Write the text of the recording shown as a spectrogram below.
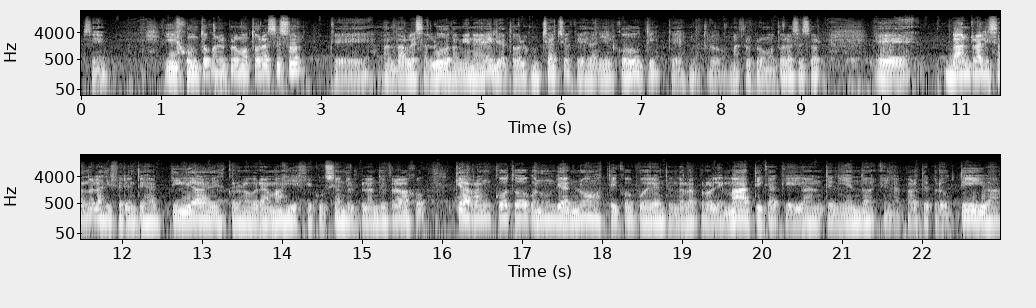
¿sí? Y junto con el promotor asesor, que mandarle saludo también a él y a todos los muchachos, que es Daniel Coduti, que es nuestro, nuestro promotor asesor, eh, van realizando las diferentes actividades, cronogramas y ejecución del plan de trabajo, que arrancó todo con un diagnóstico, poder entender la problemática que iban teniendo en la parte productiva,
